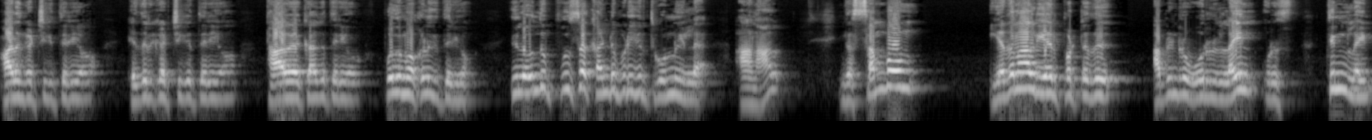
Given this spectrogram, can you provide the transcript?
ஆளுங்கட்சிக்கு தெரியும் எதிர்க்கட்சிக்கு தெரியும் தாவேக்காவுக்கு தெரியும் பொதுமக்களுக்கு தெரியும். இதில் வந்து புதுசாக கண்டுபிடிக்கிறதுக்கு ஒன்றும் இல்லை. ஆனால் இந்த சம்பவம் எதனால் ஏற்பட்டது அப்படின்ற ஒரு லைன் ஒரு தின் லைன்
